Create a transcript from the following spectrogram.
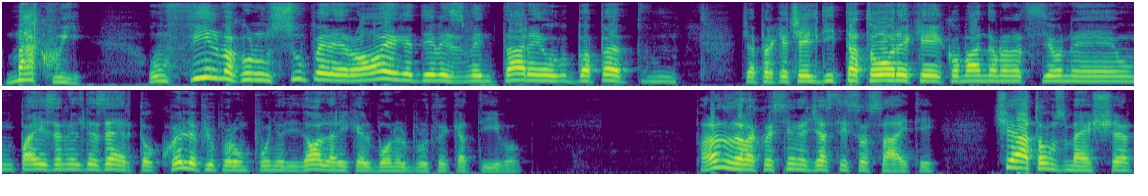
Ma qui, un film con un supereroe che deve sventare... Cioè, perché c'è il dittatore che comanda una nazione, un paese nel deserto. Quello è più per un pugno di dollari che il buono, il brutto e il cattivo. Parlando della questione Justice Society, c'è Atom Smasher,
